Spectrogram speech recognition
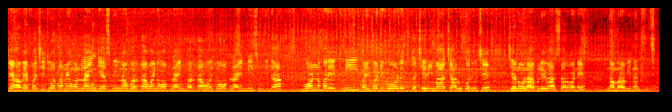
કે હવે પછી જો તમે ઓનલાઈન ગેસ બિલ ન ભરતા હોય ને ઓફલાઈન ભરતા હોય તો ઓફલાઈનની સુવિધા વોર્ડ નંબર એકની વહીવટી વોર્ડ કચેરીમાં ચાલુ કર્યું છે, જેનો લાભ લેવા સર્વને નમ્ર વિનંતી છે.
